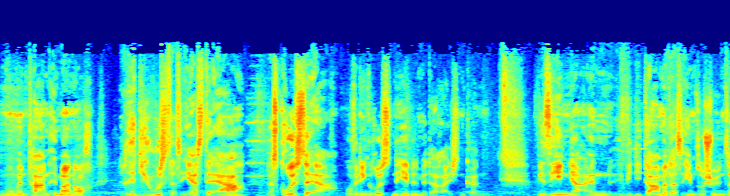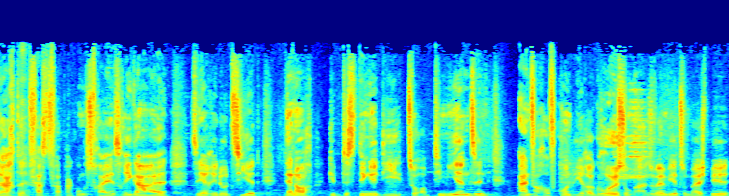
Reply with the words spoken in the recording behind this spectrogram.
momentan immer noch Reduce das erste R, das größte R, wo wir den größten Hebel mit erreichen können. Wir sehen ja ein, wie die Dame das eben so schön sagte, fast verpackungsfreies Regal, sehr reduziert. Dennoch gibt es Dinge, die zu optimieren sind, einfach aufgrund ihrer Größung. Also wenn wir zum Beispiel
